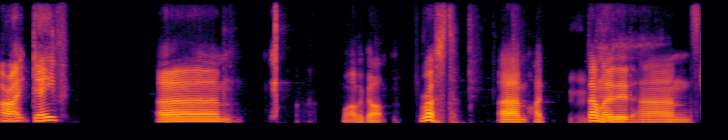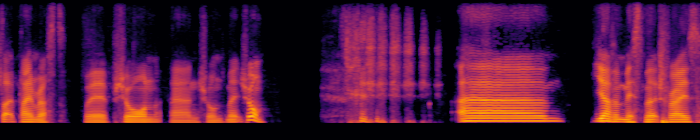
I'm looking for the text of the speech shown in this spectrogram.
All right, Dave. Um, what have I got? Rust. Um, I Mhm. downloaded and started playing Rust with Sean and Sean's mate Sean. Um, you haven't missed much, Fraser.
